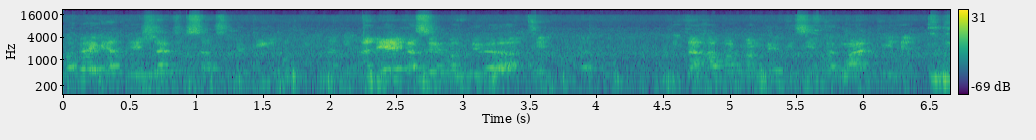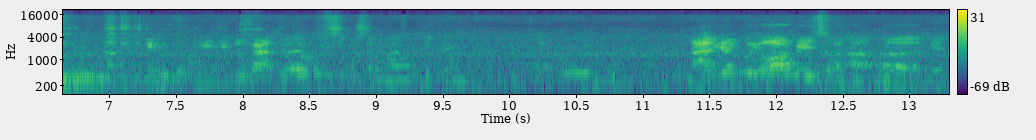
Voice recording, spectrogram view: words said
बघा या देशाची संस्कृती होती आणि अनेक असे मंदिरं आहेत. जहाँ पर मंदिर किसी भगवान की है। लेकिन फूल की दुकान जो है, वो किसी मुसलमान की है। नारियल कोई और बेच रहा है।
